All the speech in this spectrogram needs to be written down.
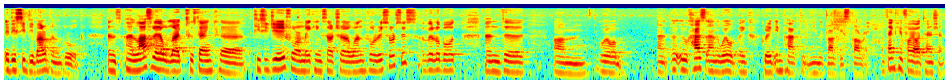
ADC development group. And, and lastly, I would like to thank uh, TCGA for making such uh, wonderful resources available, and uh, um, will and uh, it has and will make great impact in the drug discovery. And thank you for your attention.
